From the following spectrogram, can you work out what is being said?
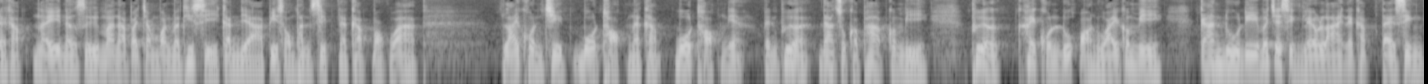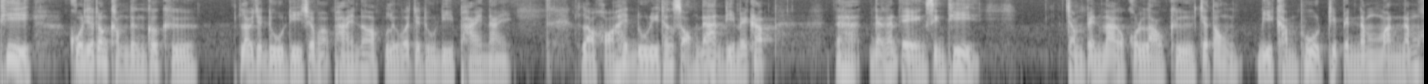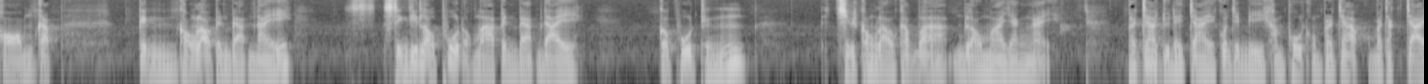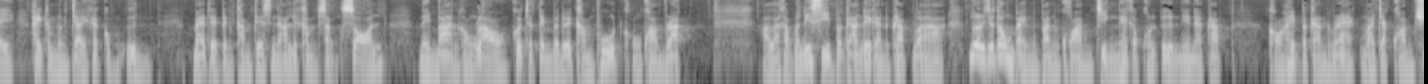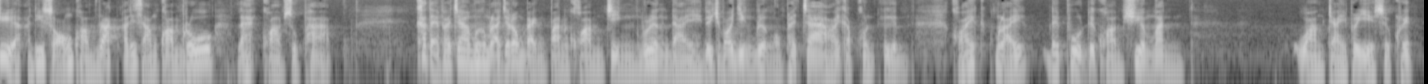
นะครับในหนังสือมานาประจำวันวันที่ 4 กันยาปี 2010 นะครับบอกว่า หลายคนฉีดโบท็อกซ์นะครับโบท็อกซ์เนี่ยเป็นเพื่อด้านสุขภาพก็มี เพื่อให้คนดูอ่อนวัยก็มี การดูดีไม่ใช่สิ่งเลวร้ายนะครับ แต่สิ่งที่ควรจะต้องคำนึงก็คือ เราจะดูดีเฉพาะภายนอกหรือว่าจะดูดีภายใน เราขอให้ดูดีทั้งสองด้านดีไหมครับนะฮะดังนั้นเองสิ่งที่จำเป็นมากกับคนเราคือ จะต้องมีคำพูดที่เป็นน้ำมันน้ำหอมครับกลิ่นของเราเป็นแบบไหน สิ่งที่เราพูดออกมาเป็นแบบใด ก็พูดถึงชีวิตของเราครับว่าเรามาอย่างไง พระเจ้าอยู่ในใจควรจะมีคำพูดของพระเจ้าออกมาจากใจ ให้กำลังใจข้าคนอื่น แม้แต่เป็นคำเทศนาหรือคำสั่งสอนในบ้านของเราก็จะเต็มไปด้วยคำพูดของความรักเอาละครับวันนี้4ประการด้วยกันครับว่า เมื่อเราจะต้องแบ่งปันความจริงให้กับคนอื่นเนี่ยนะครับ ขอให้ประการแรกมาจากความเชื่อ อันที่ 2 ความรัก อันที่ 3 ความรู้และความสุภาพ ข้าแต่พระเจ้าเมื่อทั้งหลายจะต้องแบ่งปันความจริงเรื่องใด โดยเฉพาะยิ่งเรื่องของพระเจ้าให้กับคนอื่น ขอให้ทั้งหลายได้พูดด้วยความเชื่อมั่น วางใจพระเยซูคริสต์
